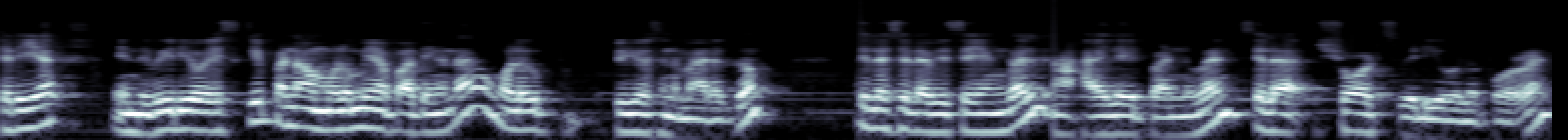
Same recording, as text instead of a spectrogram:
சரியா? இந்த வீடியோவை ஸ்கிப் பண்ண முழுமையாக பார்த்தீங்கன்னா உங்களுக்கு பிரயோசனமாக இருக்கும். சில சில விஷயங்கள் நான் ஹைலைட் பண்ணுவேன். சில ஷார்ட்ஸ் வீடியோவில் போடுறேன்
